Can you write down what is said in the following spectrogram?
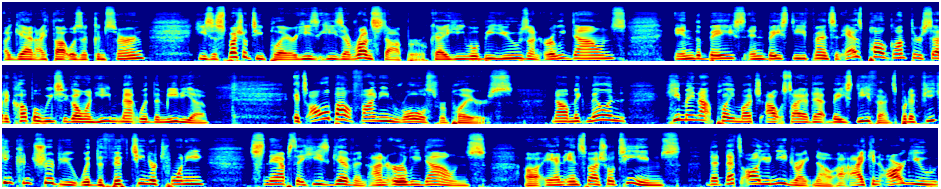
again I thought was a concern. He's a specialty player. He's he's a run stopper. Okay, he will be used on early downs in the base in base defense. And as Paul Guenther said a couple weeks ago when he met with the media, it's all about finding roles for players. Now, McMillan, he may not play much outside of that base defense, but if he can contribute with the 15 or 20 snaps that he's given on early downs uh, and in special teams, that that's all you need right now. I, I, can argue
